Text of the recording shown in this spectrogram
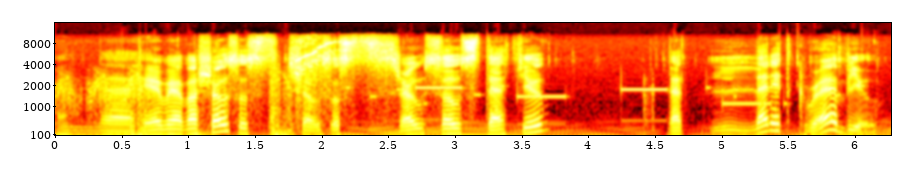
and uh, here we have a Chozo, Chozo, Chozo statue that let it grab you.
